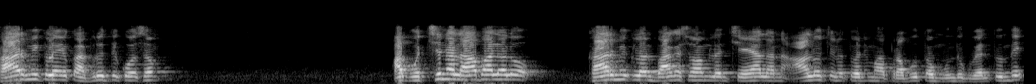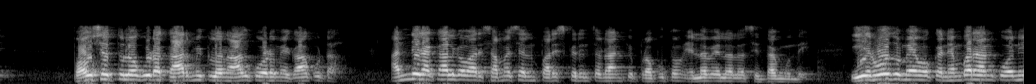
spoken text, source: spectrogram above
కార్మికుల యొక్క అభివృద్ధి కోసం ఆ వచ్చిన లాభాలలో కార్మికులను భాగస్వాములను చేయాలన్న ఆలోచనతోని మా ప్రభుత్వం ముందుకు వెళ్తుంది. భవిష్యత్తులో కూడా కార్మికులను ఆదుకోవడమే కాకుండా అన్ని రకాలుగా వారి సమస్యలను పరిష్కరించడానికి ప్రభుత్వం ఎల్లవేళలా సిద్ధంగా ఉంది. ఈ రోజు మేము ఒక నెంబర్ అనుకొని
